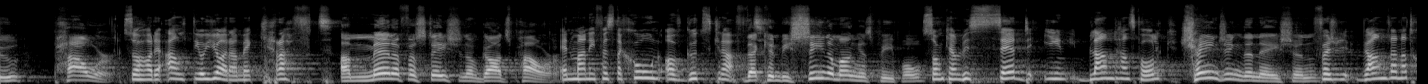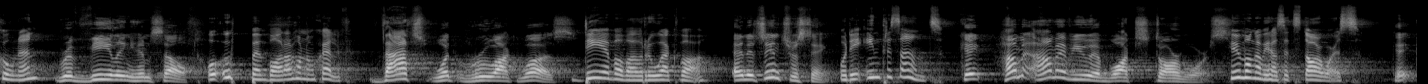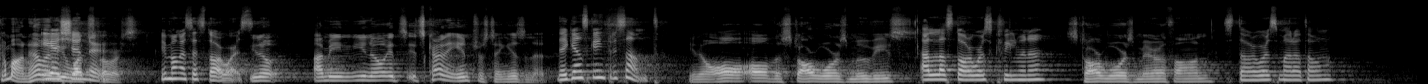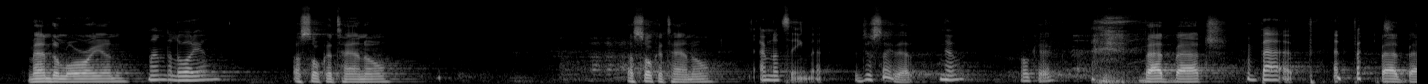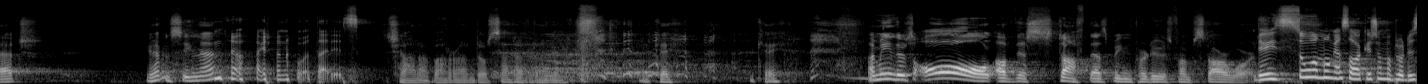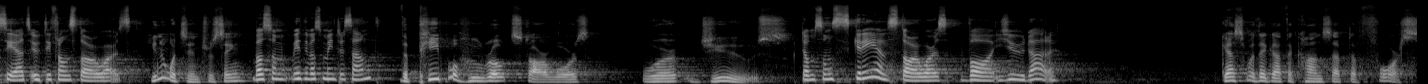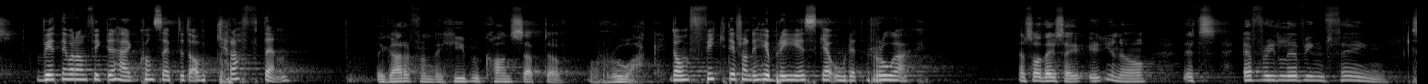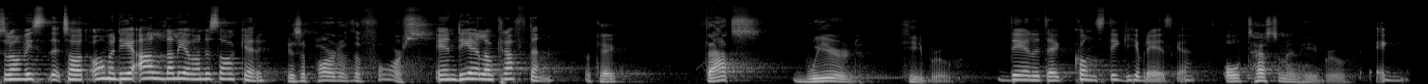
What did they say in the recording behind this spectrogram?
power, så har det alltid att göra med kraft. a manifestation of God's power En manifestation av Guds kraft that can be seen among his people, som kan bli sedd in bland hans folk, changing the nation, förvandla nationen revealing himself. och uppenbarar honom själv. That's what Ruach was. Det var vad ruach var. And it's interesting. Och det är intressant. Okay, how many, how many of you have watched Star Wars? Hur många av er har sett Star Wars? Okay, come on, how many of you watched Star. Wars? Hur många har sett Star Wars? You know, I mean, you know, it's, it's kind of interesting, isn't it? Det är ganska intressant. You know, all, all the Star Wars movies, Alla Star Wars-filmerna, Star Wars Marathon, Star Wars Marathon, Mandalorian, Mandalorian. Ahsoka Tano. Ahsoka Tano. I'm not saying that. Just say that. No. Okay. Bad Batch. Bad, bad, bad. Bad Batch. You haven't seen that? No, I don't know what that is. Okay. Okay. I mean, there's all of this stuff that's being produced from Star Wars. Det är så många saker som har producerats utifrån Star Wars. You know what's interesting? Vad som, vet ni vad som är intressant? The people who wrote Star Wars were Jews. De som skrev Star Wars var judar. Guess where they got the concept of force? Vet ni var de fick det här konceptet av kraften? They got it from the Hebrew concept of ruach. De fick det från det hebreiska ordet ruach. And so they say, "It- you know, it's every living thing Så de visste, sa att oh, men det är alla levande saker, is a part of the force. är en del av kraften. Okay, that's weird Hebrew. Det är lite konstig hebreiska. Old Testament Hebrew.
